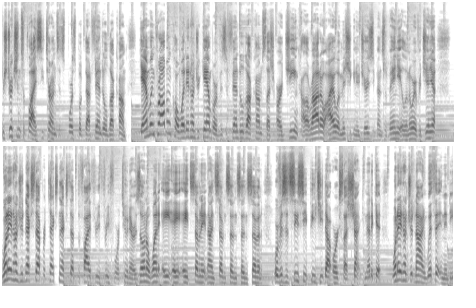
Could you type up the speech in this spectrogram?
Restrictions apply. See terms at sportsbook.fanduel.com. Gambling problem? Call 1 800 Gambler. Or visit fanduel.com slash RG in Colorado, Iowa, Michigan, New Jersey, Pennsylvania, Illinois, Virginia. 1 800 Next Step or text Next Step to 53342 in Arizona. 1 888 789 7777 or visit ccpg.org slash Connecticut. 1 800 9 with it in Indiana.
